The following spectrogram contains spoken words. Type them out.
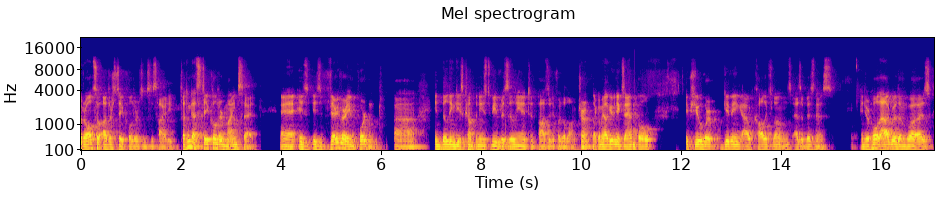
but also other stakeholders in society. So I think that stakeholder mindset uh, is, is very, very important uh, in building these companies to be resilient and positive for the long term. Like, I mean, I'll give you an example. If you were giving out college loans as a business, and your whole algorithm was,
